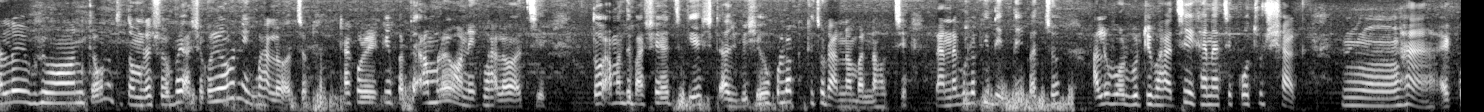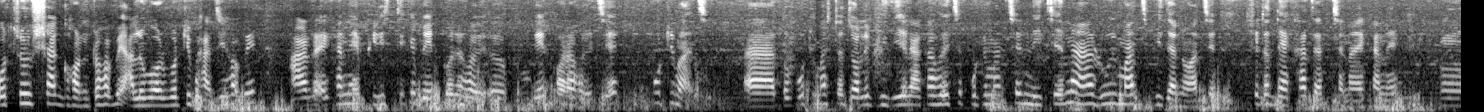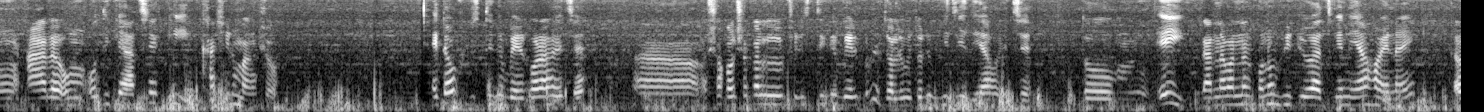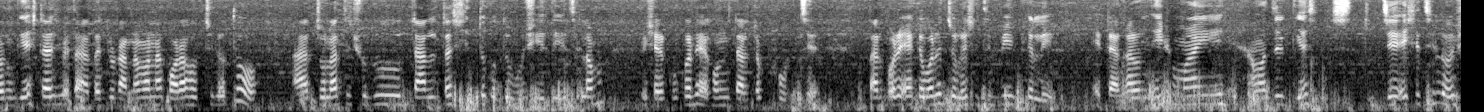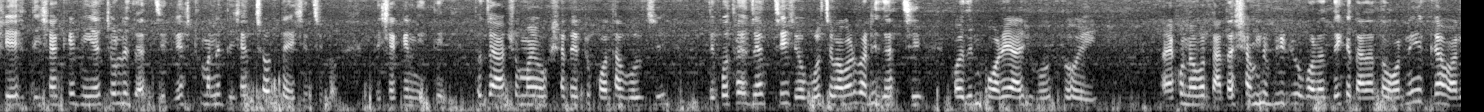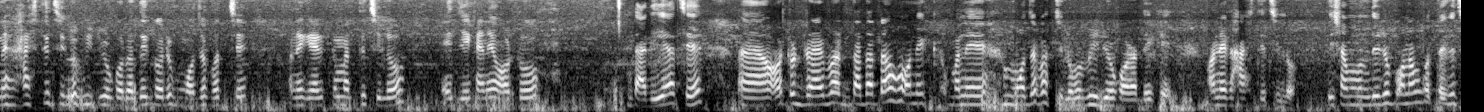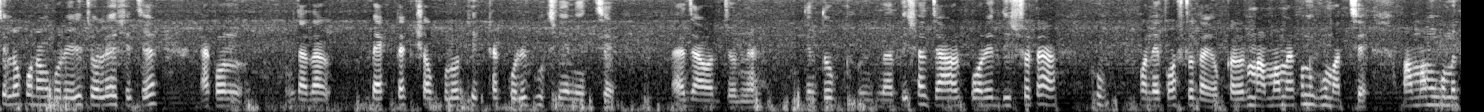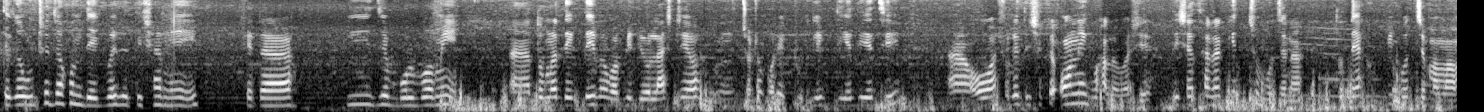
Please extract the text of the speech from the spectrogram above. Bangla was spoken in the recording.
হ্যালো এভরিওয়ান কেমন আছো তোমরা সবাই? আশা করি অনেক ভালো আছো। ঠাকুরের কৃপাতে আমরাও অনেক ভালো আছি। তো আমাদের বাসায় আজ গেস্ট আসবে। সেই উপলক্ষে কিছু রান্না বান্না হচ্ছে। রান্নাগুলো কি দেখতেই পাচ্ছ? আলু বরবটি ভাজি, এখানে আছে কচুর শাক। হ্যাঁ কচুর শাক ঘন্ট হবে, আলু বরবটি ভাজি হবে। আর এখানে ফ্রিজ থেকে বের করে বের করা হয়েছে পুঁটি মাছ। তো পুঁটি মাছটা জলে ভিজিয়ে রাখা হয়েছে। পুঁটি মাছের নিচে না রুই মাছ ভিজানো আছে। সেটা দেখা যাচ্ছে না এখানে। আর ওদিকে আছে কি? খাসির মাংস। এটাও ফ্রিজ থেকে বের করা হয়েছে। সকাল সকাল ফ্রিজ থেকে বের করে জলের ভিতরে ভিজিয়ে দেওয়া হয়েছে। তো এই রান্নাবান্নার কোনো ভিডিও আজকে নেওয়া হয় নাই। কারণ গেস্ট আসবে, তাড়াতাড়ি একটু রান্নাবান্না করা হচ্ছিল তো। আর চোলাতে শুধু ডালটা সিদ্ধ করতে বসিয়ে দিয়েছিলাম। প্রেশার কুকারে এখন ডালটা ফুটছে। তারপরে একেবারে চলে এসেছি বিকেলে। এটা কারণ এই সময় আমাদের গেস্ট যে এসেছিল, সে তিশাকে নিয়ে চলে যাচ্ছে। গেস্ট মানে তিশার ছোটটা এসেছিল তিশাকে নিতে। তো যাওয়ার সময় ওর সাথে একটু কথা বলছি। যে কোথায় যাচ্ছিস? ও বলছে, বাবার বাড়ি যাচ্ছি। কয়দিন পরে আসব তো এই। এখন আবার দাদার সামনে ভিডিও করার দেখে দাদা তো অনেক মানে হাসতেছিল ভিডিও করা। দেখে অনেক মজা পাচ্ছে। অনেক এরকে মারতে ছিল এই যে এখানে অটো দাঁড়িয়ে আছে। অটো ড্রাইভার দাদাটাও অনেক মানে মজা পাচ্ছিল ভিডিও করা দেখে, অনেক হাসতেছিল। দিশা মন্দিরে প্রণাম করতে গেছিল, প্রণাম করে চলে এসেছে। এখন দাদা ব্যাগ সবগুলো ঠিকঠাক করে গুছিয়ে নিচ্ছে যাওয়ার জন্য। কিন্তু দিশা যাওয়ার পরের দৃশ্যটা খুব মানে কষ্টদায়ক, কারণ মামাম এখন ঘুমাচ্ছে। মামাম ঘুমের থেকে উঠে যখন দেখবে যে তিশা নেই, সেটা কি যে বলব আমি? তোমরা দেখতেই পাবা ভিডিও লাস্টে ছোট করে একটু ক্লিপ দিয়ে দিয়েছি। ও আসলে দিশাকে অনেক ভালোবাসে। দিশা ছাড়া কিচ্ছু বোঝে না। তো দেখো কি করছে মামা।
